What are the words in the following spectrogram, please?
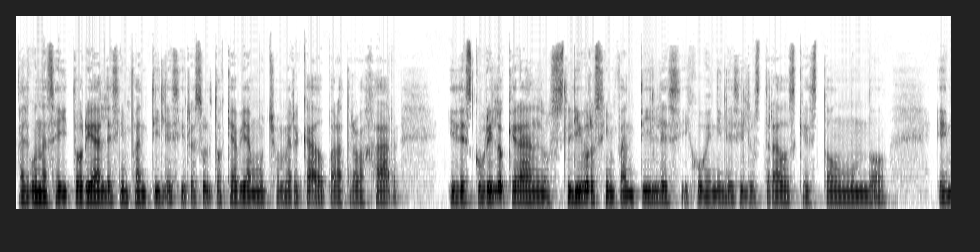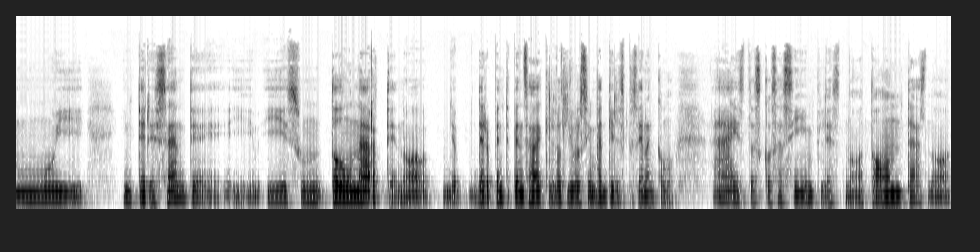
algunas editoriales infantiles y resultó que había mucho mercado para trabajar y descubrí lo que eran los libros infantiles y juveniles ilustrados, que es todo un mundo eh, muy interesante y, y, es un, todo un arte, ¿no? Yo de repente pensaba que los libros infantiles pues eran como, ah, estas cosas simples, ¿no? Tontas, ¿no?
